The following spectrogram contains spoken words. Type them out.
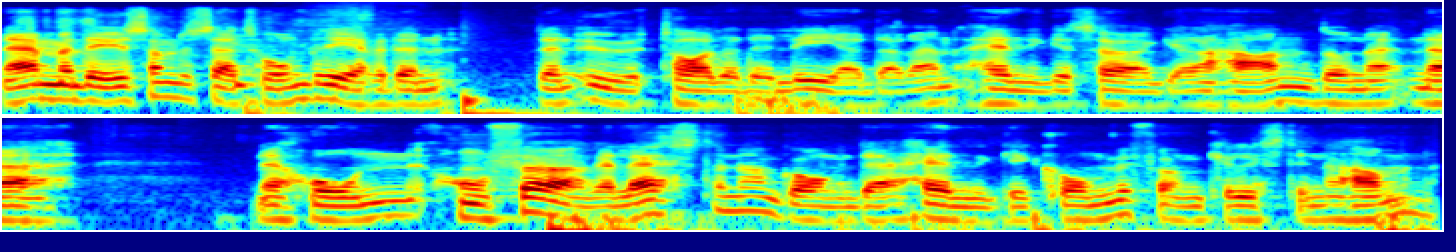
nej, men det är ju som du säger att hon blev den, den uttalade ledaren, Helges högra hand. Och när, när, när hon, hon föreläste någon gång där Helge kom ifrån Kristinehamn.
